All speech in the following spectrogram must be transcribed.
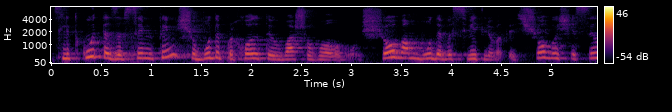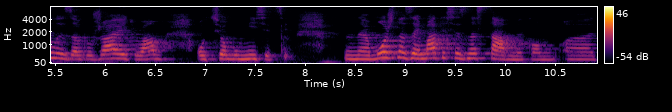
слідкуйте за всім тим, що буде приходити у вашу голову, що вам буде висвітлюватись, що вищі сили загружають вам у цьому місяці. Можна займатися з наставником. е,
